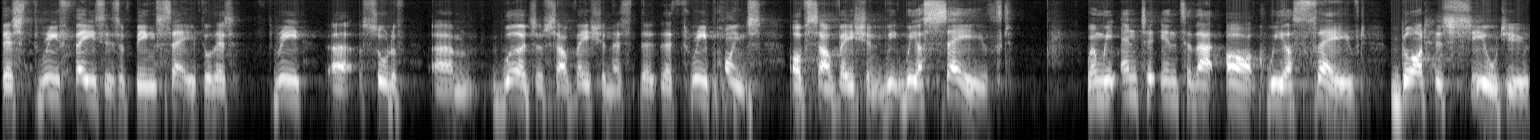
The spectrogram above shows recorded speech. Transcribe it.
There's three phases of being saved, or there's three uh, sort of um, words of salvation. There's, there, there, are three points of salvation. We, we are saved. When we enter into that ark, we are saved. God has sealed you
